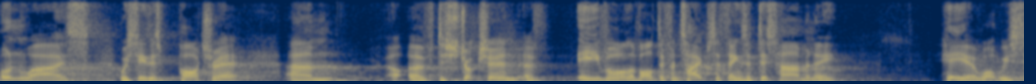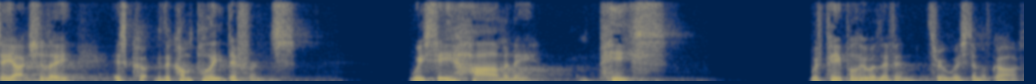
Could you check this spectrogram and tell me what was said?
unwise, we see this portrait um, of destruction, of evil, of all different types of things, of disharmony. Here, what we see actually is co- the complete difference. We see harmony and peace with people who are living through wisdom of God.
